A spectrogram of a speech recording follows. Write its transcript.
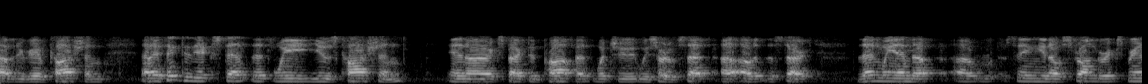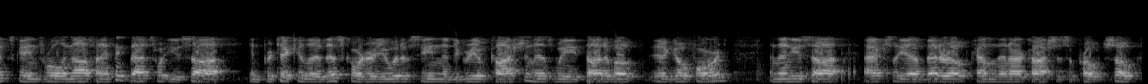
have a degree of caution. And I think to the extent that we use caution in our expected profit, which we sort of set uh, out at the start, then we end up uh, seeing, you know, stronger experience gains rolling off. And I think that's what you saw in particular this quarter. You would have seen a degree of caution as we thought about uh, go forward, and then you saw actually a better outcome than our cautious approach. So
